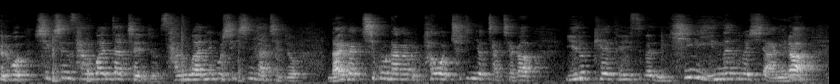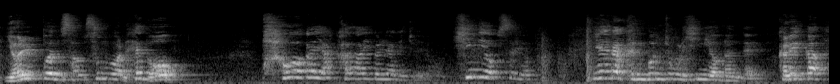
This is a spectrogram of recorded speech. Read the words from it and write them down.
그리고 식신 상관 자체죠. 상관이고 식신 자체죠. 나이가 치고 나가는 파워 추진력 자체가 이렇게 돼 있으면 힘이 있는 것이 아니라 10번, 20번 해도 파워가 약하다 이걸 이야기해줘요. 힘이 없어요. 얘가 근본적으로 힘이 없는데 그러니까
